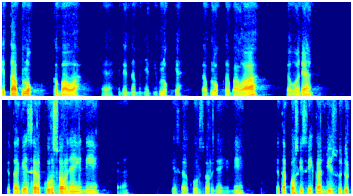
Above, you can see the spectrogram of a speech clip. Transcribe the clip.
kita blok ke bawah ya ini namanya di blok ya. Kita blok ke bawah. Kemudian kita geser kursornya ini ya. geser kursornya ini. Kita posisikan di sudut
